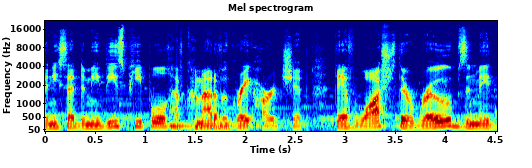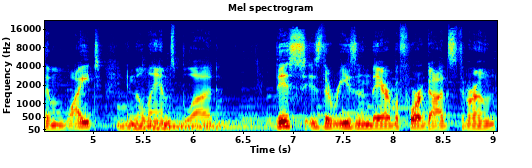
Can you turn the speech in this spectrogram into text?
Then he said to me, These people have come out of a great hardship. They have washed their robes and made them white in the Lamb's blood. This is the reason they are before God's throne.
